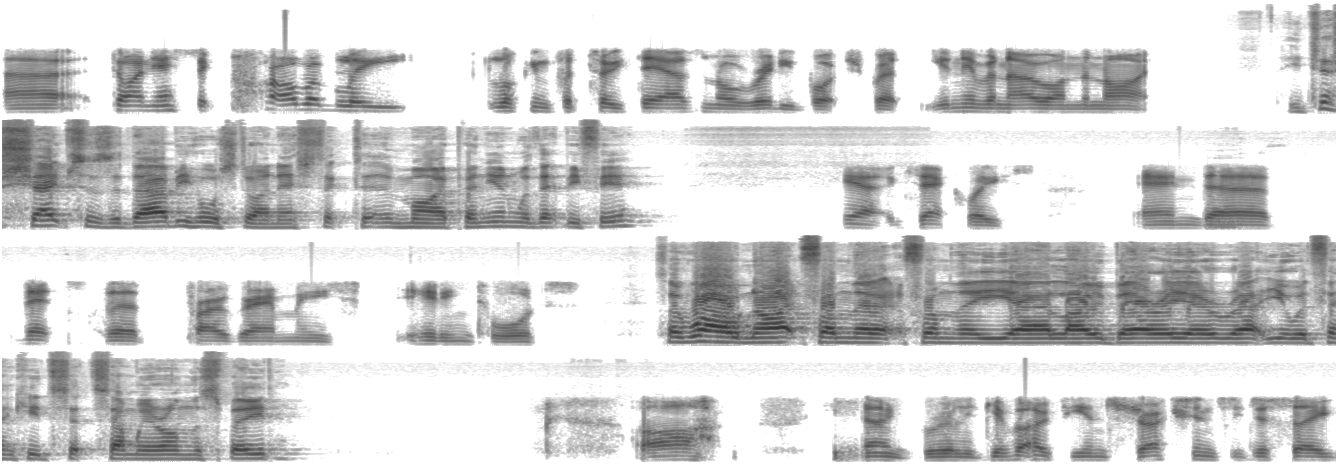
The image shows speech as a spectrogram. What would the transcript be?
uh, Dynastic probably looking for 2,000 already, Butch, but you never know on the night. He just shapes as a Derby horse, Dynastic, in my opinion. Would that be fair? Yeah, exactly. And uh, that's the program he's heading towards. So Wild Knight from the from the uh, low barrier, uh, you would think he'd sit somewhere on the speed. Oh, you don't really give Opie instructions. You just say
